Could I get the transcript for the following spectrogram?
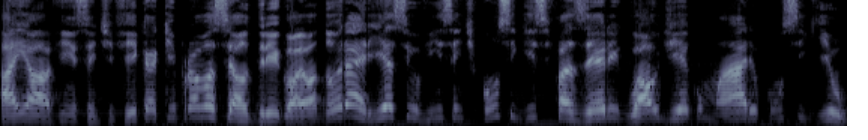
Aí, ó, Vincent, fica aqui pra você, Rodrigo. Eu adoraria se o Vincent conseguisse fazer igual o Diego Mário conseguiu.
